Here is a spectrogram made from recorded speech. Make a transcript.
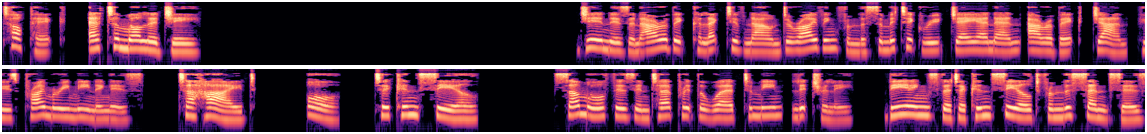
Topic: Etymology Jinn is an Arabic collective noun deriving from the Semitic root jnn Arabic, jan, whose primary meaning is to hide or to conceal. Some authors interpret the word to mean, literally, beings that are concealed from the senses.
